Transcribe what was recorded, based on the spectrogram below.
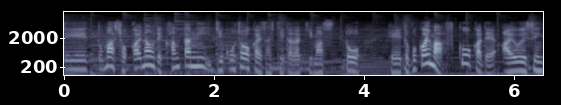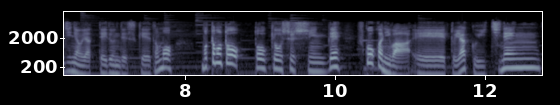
で、えっと、まあ、初回なので簡単に自己紹介させていただきますと、えっと、僕は今、福岡で iOS エンジニアをやっているんですけれども、もともと東京出身で、福岡には、えっと、約1年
